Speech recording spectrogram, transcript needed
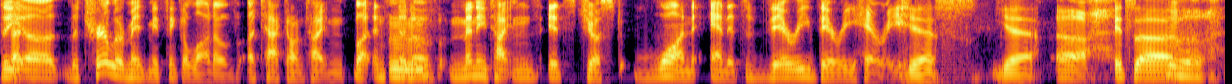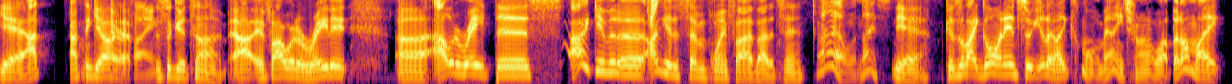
The that- uh the trailer made me think a lot of Attack on Titan, but instead Mhm. of many Titans, it's just one, and it's very very hairy. Yes. Yeah. Ugh. It's uh yeah, I I think y'all Terrifying. it's a good time. I, if I were to rate it, uh I would rate this I'd give it a I'd give it a 7.5 out of 10. Oh, nice. Yeah. Cuz like going into it, you're like, come on, man, I ain't trying to watch. But I'm like,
